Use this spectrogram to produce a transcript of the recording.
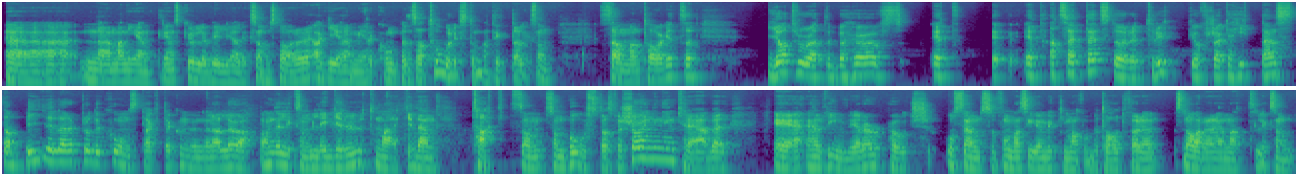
eh, när man egentligen skulle vilja liksom snarare agera mer kompensatoriskt om man tittar liksom sammantaget. Så jag tror att det behövs ett, ett, att sätta ett större tryck och försöka hitta en stabilare produktionstakt där kommunerna löpande liksom lägger ut mark i den takt som, som bostadsförsörjningen kräver är en rimligare approach och sen så får man se hur mycket man får betalt för den snarare än att liksom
